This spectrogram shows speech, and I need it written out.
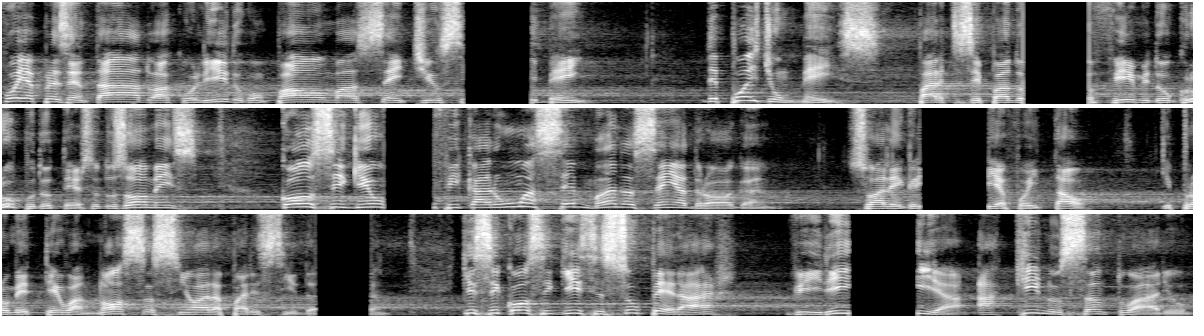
Foi apresentado, acolhido com palmas, sentiu-se bem. Depois de um mês, participando firme do grupo do Terço dos Homens, conseguiu ficar uma semana sem a droga. Sua alegria foi tal que prometeu a Nossa Senhora Aparecida que se conseguisse superar, viria aqui no santuário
